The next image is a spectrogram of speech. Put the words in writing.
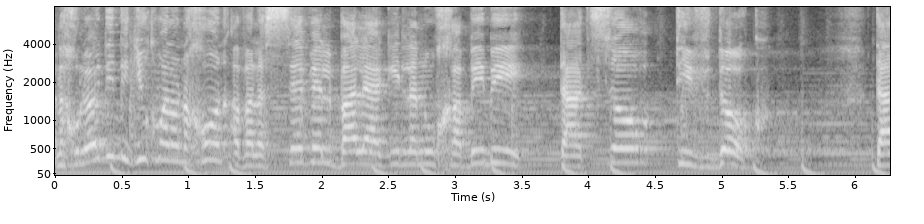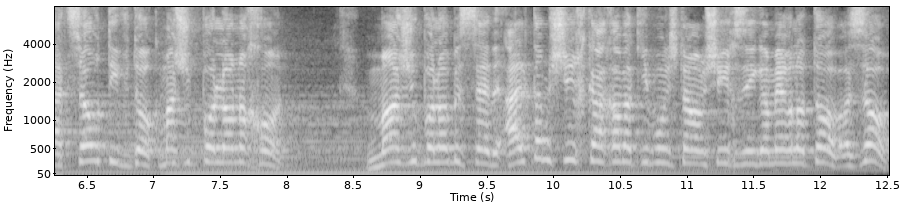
אנחנו לא יודעים בדיוק מה לא נכון, אבל הסבל בא להגיד לנו, חביבי, תעצור, תבדוק. תעצור, תבדוק, משהו פה לא נכון. משהו פה לא בסדר. אל תמשיך ככה בכיוון שאתה ממשיך, זה ייגמר לא טוב. עזוב.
